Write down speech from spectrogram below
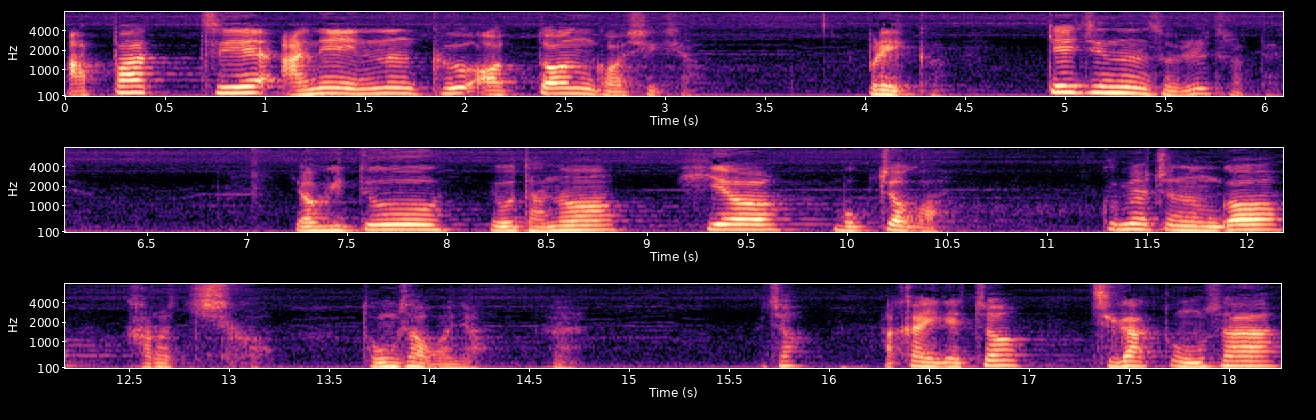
아파트의 안에 있는 그 어떤 것이죠. 브레이크 깨지는 소리를 들었다죠. 여기도 요 단어 hear 목적어. 꾸며주는 거 가로치고. 동사 원형. 예. 그죠? 아까 얘기했죠? 지각 동사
